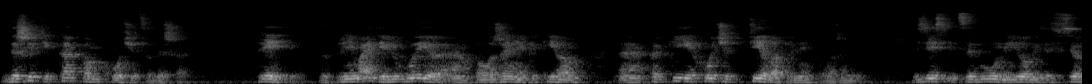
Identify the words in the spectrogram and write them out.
Дышите, как вам хочется дышать. Третье. Принимайте любые э, положения, какие вам, какие хочет тело принять положения. Здесь и цигун, и йога, здесь все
